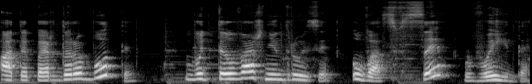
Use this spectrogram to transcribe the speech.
А тепер до роботи. Будьте уважні, друзі, у вас все вийде.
